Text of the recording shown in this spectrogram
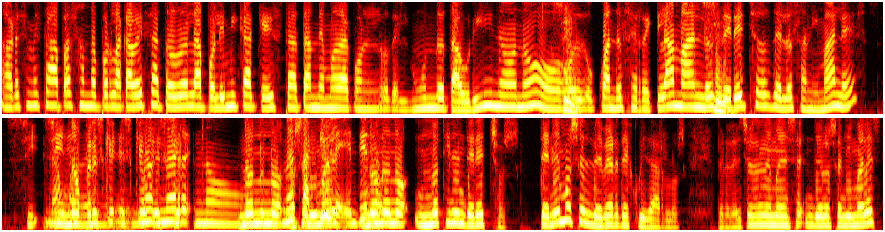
ahora se me estaba pasando por la cabeza toda la polémica que está tan de moda con lo del mundo taurino, ¿no? O, Sí. o cuando se reclaman los Sí. derechos de los animales. Sí, sí, no, pero es que es que, no, es no que- no- no, no, no, no los factible, no, no, no, no tienen derechos. Tenemos el deber de cuidarlos, pero derechos de los animales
